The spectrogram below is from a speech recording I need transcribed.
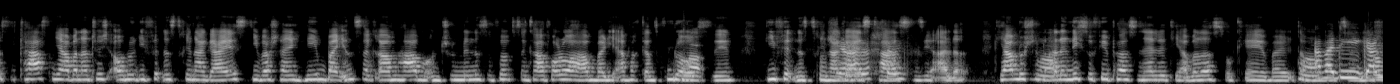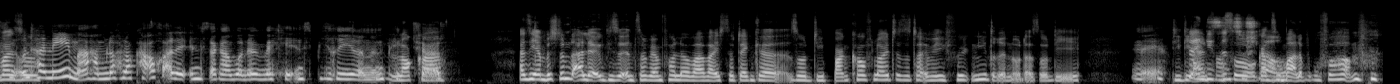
sie casten ja aber natürlich auch nur die Fitnesstrainer-Guys, die wahrscheinlich nebenbei Instagram haben und schon mindestens 15k Follower haben, weil die einfach ganz gut Ja. aussehen. Die Ja, Fitnesstrainer-Guys das stimmt. casten sie alle. Die haben bestimmt Ja. alle nicht so viel Personality, aber das ist okay, weil Aber ja die ganzen Aber so- Unternehmer haben doch locker auch alle Instagram und irgendwelche inspirierenden Pictures. Locker. Also die haben bestimmt alle irgendwie so Instagram-Follower, weil ich so denke, so die Bankkaufleute sind da irgendwie gefühlt nie drin oder so, die, Nee. die, die Nein, die einfach sind so ganz normale Berufe haben.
